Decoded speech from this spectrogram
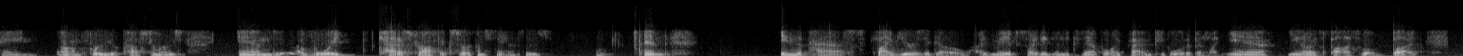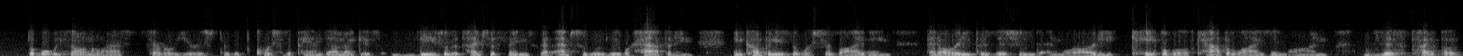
chain um, for your customers and avoid catastrophic circumstances. And in the past, five years ago, I may have cited an example like that, and people would have been like, "Yeah, you know, it's possible." But but what we saw in the last several years through the course of the pandemic is these are the types of things that absolutely were happening, and companies that were surviving had already positioned and were already capable of capitalizing on this type of,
